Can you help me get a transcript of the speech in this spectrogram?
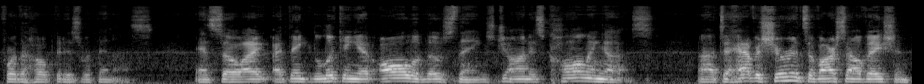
for the hope that is within us. And so I, I think looking at all of those things, John is calling us uh, to have assurance of our salvation,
